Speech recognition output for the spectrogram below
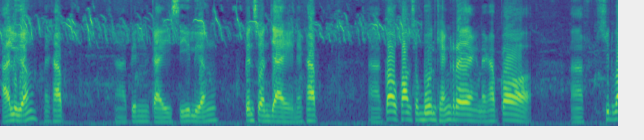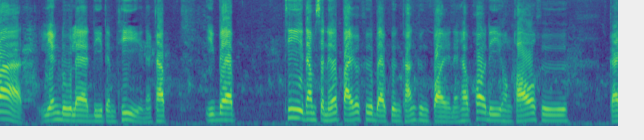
ขาเหลืองนะครับเป็นไก่สีเหลืองเป็นส่วนใหญ่นะครับก็ความสมบูรณ์แข็งแรงนะครับก็คิดว่าเลี้ยงดูแลดีเต็มที่นะครับ อีกแบบที่นำเสนอไปก็คือแบบกึ่งขังกึ่งปล่อยนะครับ ข้อดีของเขาก็คือไก่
